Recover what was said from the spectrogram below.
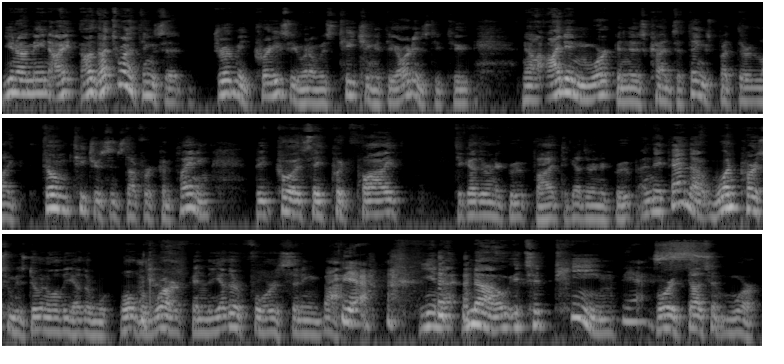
You know, I mean, I oh, that's one of the things that drove me crazy when I was teaching at the Art Institute. Now, I didn't work in those kinds of things, but they're like film teachers and stuff were complaining because they put five together in a group, five together in a group, and they found out one person was doing all the other all the work, and the other four is sitting back. Yeah. you know, no, it's a team, yes. or it doesn't work.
